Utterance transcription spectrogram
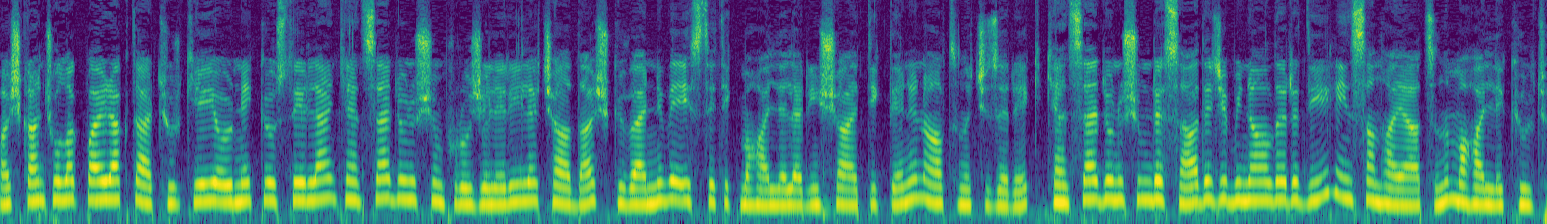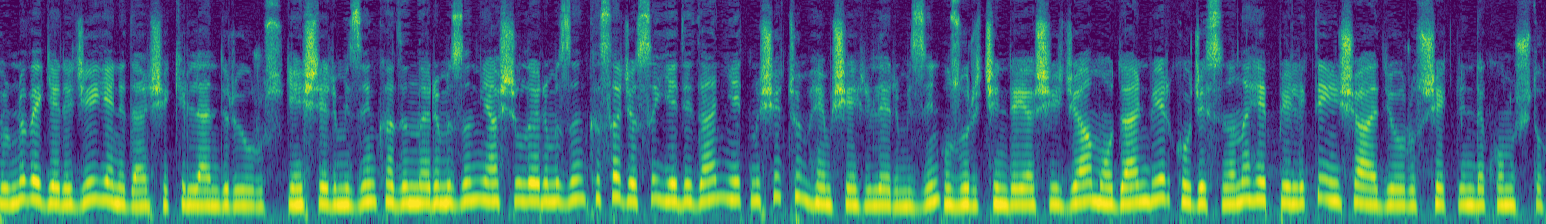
Başkan Çolak Bayraktar, Türkiye'ye örnek gösterilen kentsel dönüşüm projeleriyle çağdaş, güvenli ve estetik mahalleler inşa ettiklerinin altını çizerek, kentsel dönüşümde sadece binaları değil, insan hayatını, mahalle kültürünü ve geleceği yeniden şekillendiriyoruz. Gençlerimizin, kadınlarımızın, yaşlılarımızın, kısacası 7'den 70'e tüm hemşehrilerimizin huzur içinde yaşayacağı modern bir Kocasinan'ı hep birlikte inşa ediyoruz şeklinde konuştu.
